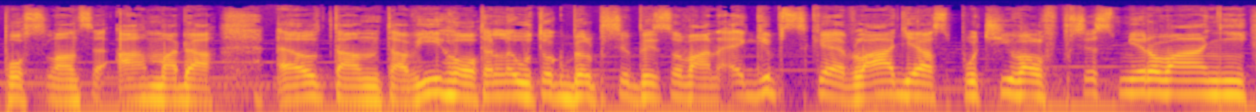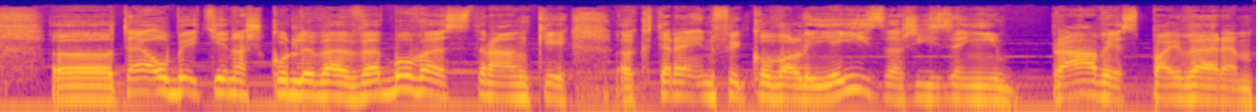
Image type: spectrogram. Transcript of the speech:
poslance Ahmada El Tantavího. Tenhle útok byl připisován egyptské vládě a spočíval v přesměrování uh, té oběti na škodlivé webové stránky, které infikovaly její zařízení právě spywarem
